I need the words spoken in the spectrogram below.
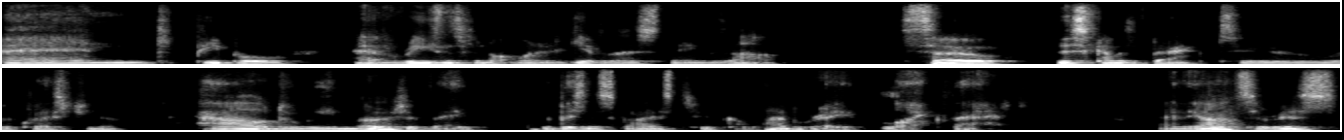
and people have reasons for not wanting to give those things up. So this comes back to a question of how do we motivate the business guys to collaborate like that? And the answer is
